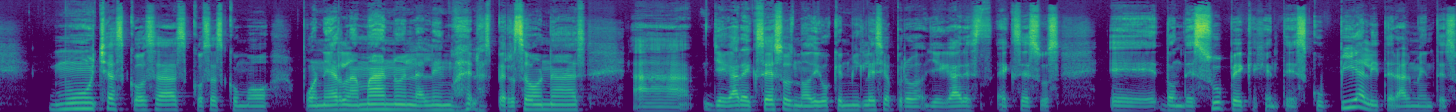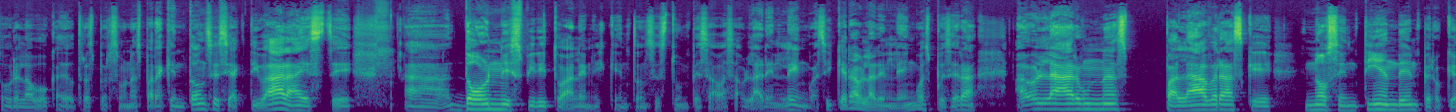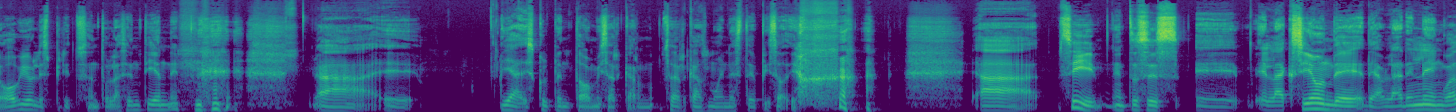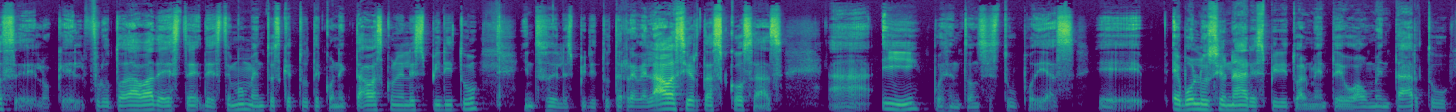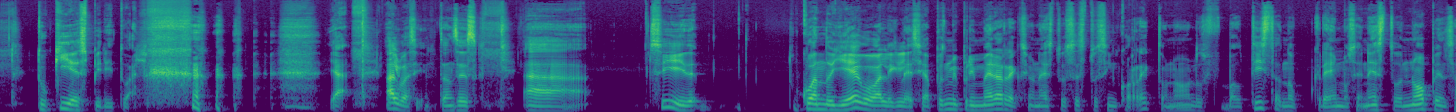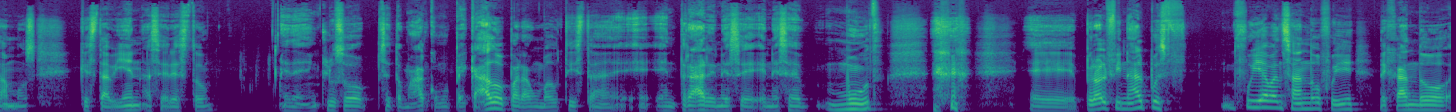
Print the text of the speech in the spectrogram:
muchas cosas, cosas como poner la mano en la lengua de las personas, a llegar a excesos, no digo que en mi iglesia, pero llegar a excesos eh, donde supe que gente escupía literalmente sobre la boca de otras personas para que entonces se activara este ah, don espiritual en el que entonces tú empezabas a hablar en lenguas. ¿Y qué era hablar en lenguas? Pues era hablar unas palabras que no se entienden, pero que obvio el Espíritu Santo las entiende. Ah, eh, ya, disculpen todo mi sarcasmo, en este episodio. Ah, Sí, entonces eh, la acción de, hablar en lenguas, eh, lo que el fruto daba de este, de este momento es que tú te conectabas con el Espíritu y entonces el Espíritu te revelaba ciertas cosas ah, y pues entonces tú podías eh, evolucionar espiritualmente o aumentar tu, tu ki espiritual. ya, algo así. Entonces, uh, sí, cuando llego a la iglesia, pues mi primera reacción a esto es esto es incorrecto, ¿no? Los bautistas no creemos en esto, no pensamos que está bien hacer esto. Eh, incluso se tomaba como pecado para un bautista eh, entrar en ese, en ese mood. Eh, pero al final, pues fui avanzando, fui dejando,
